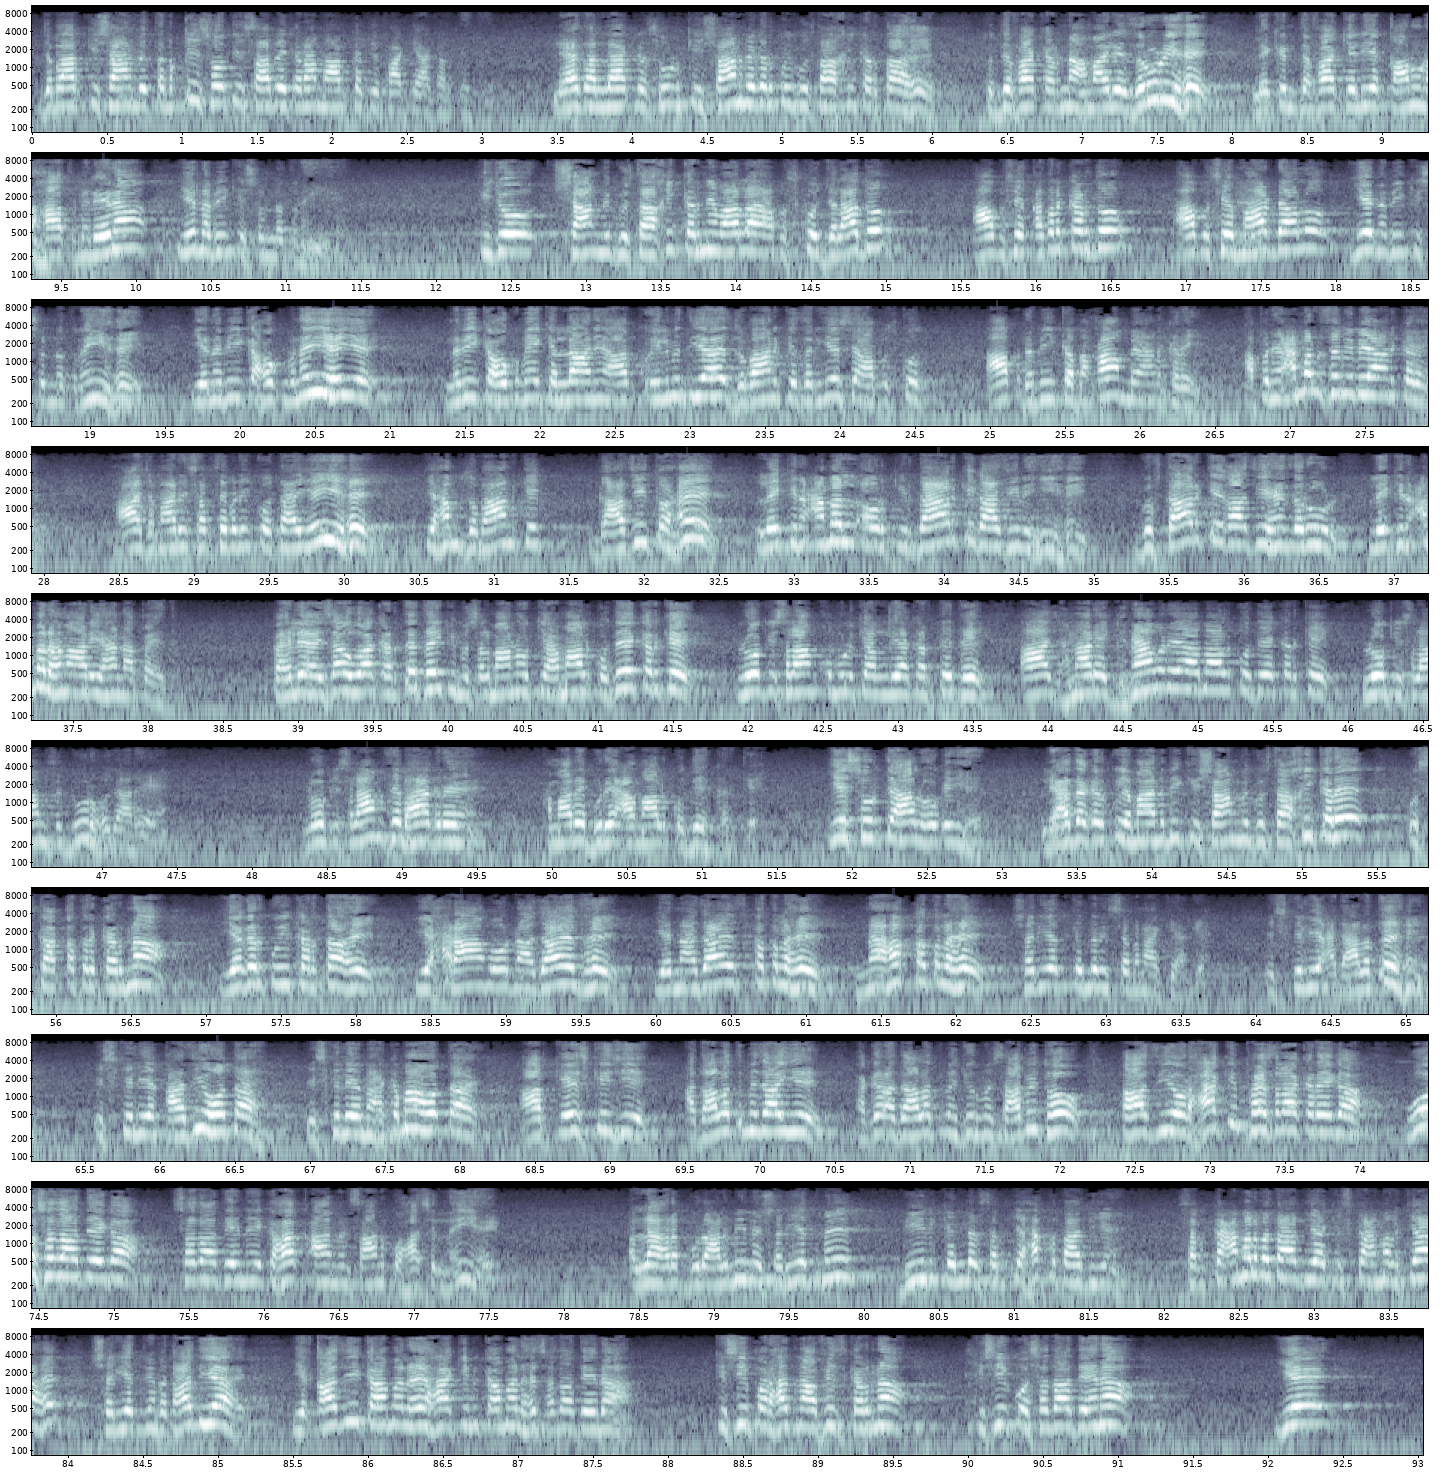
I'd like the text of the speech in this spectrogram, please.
جب آپ کی شان میں تنقید ہوتی، صحابہ کرام آپ کا دفاع کیا کرتے تھے۔ لہذا اللہ کے رسول کی شان میں اگر کوئی گستاخی کرتا ہے تو دفاع کرنا ہمارے لیے ضروری ہے، لیکن دفاع کے لیے قانون ہاتھ میں لینا یہ نبی کی سنت نہیں ہے۔ کہ جو شان میں گستاخی کرنے والا آپ اس کو جلا دو، آپ اسے قدر کر دو، آپ اسے مار ڈالو، یہ نبی کی سنت نہیں ہے۔ یہ نبی کا حکم نہیں ہے یہ۔ نبی کا حکم ہے کہ اللہ نے آپ کو علم دیا ہے، زبان کے ذریعے سے آپ اس کو، آپ نبی کا مقام بیان کریں، اپنے عمل سے بھی بیان کریں۔ آج ہماری سب سے بڑی کوتا یہی ہے کہ ہم زبان کے غازی تو ہیں، لیکن عمل اور کردار کے غازی نہیں ہیں۔ گفتار کے غازی ہیں ضرور، لیکن عمل ہمارے یہاں نہ پید پہلے ایسا ہوا کرتے تھے کہ مسلمانوں کے اعمال کو دیکھ کر کے لوگ اسلام قبول کر لیا کرتے تھے۔ آج ہمارے گھناوڑے اعمال کو دیکھ کر کے لوگ اسلام سے دور ہو جا رہے ہیں۔ لوگ اسلام سے بھاگ رہے ہیں۔ ہمارے برے اعمال کو دیکھ کر کے۔ یہ صورتحال ہو گئی ہے۔ لہذا اگر کوئی ہمارے نبی کی شان میں گستاخی کرے، اس کا قتل کرنا، یہ اگر کوئی کرتا ہے، یہ حرام اور ناجائز ہے، یہ ناجائز قتل ہے، ناحق قتل ہے، شریعت کے اندر اس سے منع کیا گیا۔ اس کے لیے عدالتیں ہیں، اس کے لیے قاضی ہوتا ہے، اس کے لیے محکمہ ہوتا ہے۔ آپ کیس کیجیے، عدالت میں جائیے۔ اگر عدالت میں جرم ثابت ہو، قاضی اور حاکم فیصلہ کرے گا، وہ سزا دے گا۔ سزا دینے کا حق عام انسان کو حاصل نہیں ہے۔ اللہ رب العالمی نے شریعت میں دین کے اندر سب کے حق بتا دیے ہیں۔ سب کا عمل بتا دیا کہ اس کا عمل کیا ہے، شریعت نے بتا دیا ہے۔ یہ قاضی کا عمل ہے، حاکم کا عمل ہے سزا دینا۔ کسی پر حد نافذ کرنا، کسی کو سزا دینا، یہ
